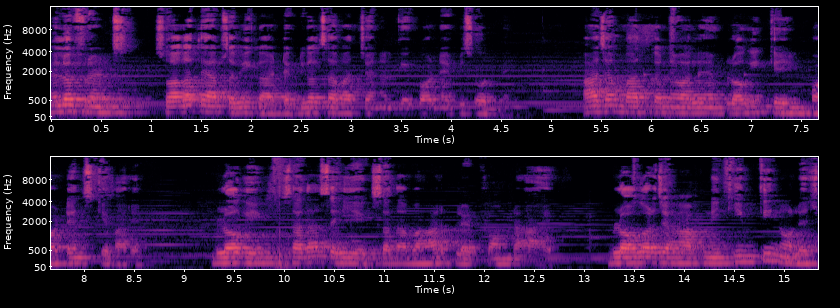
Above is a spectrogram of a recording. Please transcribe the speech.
हेलो फ्रेंड्स, स्वागत है आप सभी का टेक्निकल साबाद चैनल के एक और एपिसोड में। आज हम बात करने वाले हैं ब्लॉगिंग के इम्पोर्टेंस के बारे में। ब्लॉगिंग सदा से ही एक सदाबहार प्लेटफॉर्म रहा है। ब्लॉगर जहाँ अपनी कीमती नॉलेज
